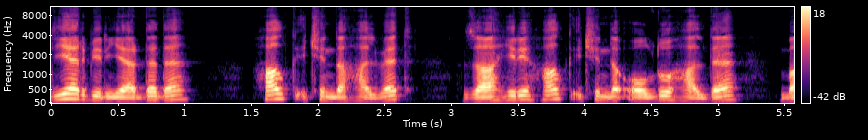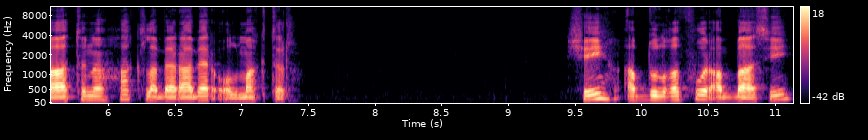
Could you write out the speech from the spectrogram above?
Diğer bir yerde de, halk içinde halvet, zahiri halk içinde olduğu halde batını hakla beraber olmaktır. Şeyh Abdülgafur Abbasi,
